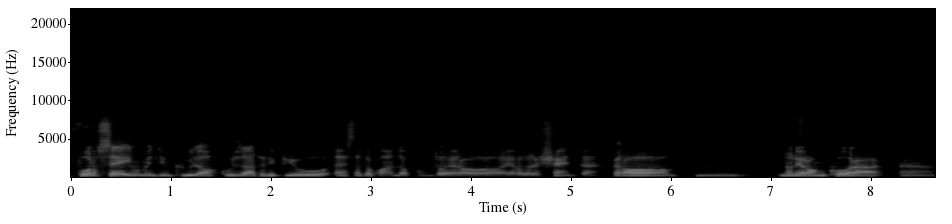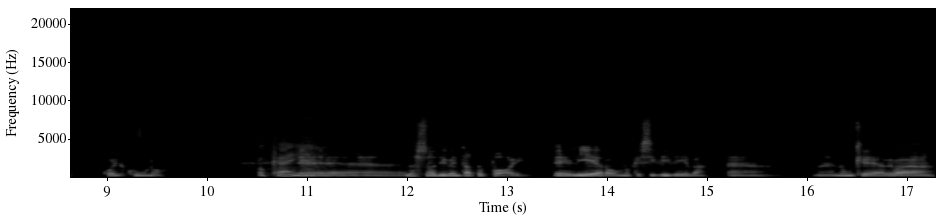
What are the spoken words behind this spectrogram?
Forse il momento in cui l'ho accusato di più è stato quando appunto ero, ero adolescente, però mh, non ero ancora eh, qualcuno Ok. Eh, lo sono diventato poi. E lì ero uno che si viveva, eh, eh, non che aveva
